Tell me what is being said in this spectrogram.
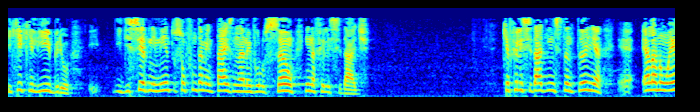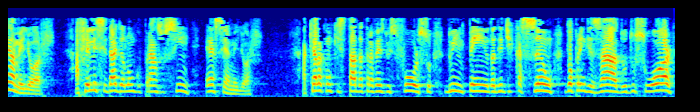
e que equilíbrio e discernimento são fundamentais na evolução e na felicidade. Que a felicidade instantânea, é, ela não é a melhor. A felicidade a longo prazo, sim, essa é a melhor. Aquela conquistada através do esforço, do empenho, da dedicação, do aprendizado, do suor,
